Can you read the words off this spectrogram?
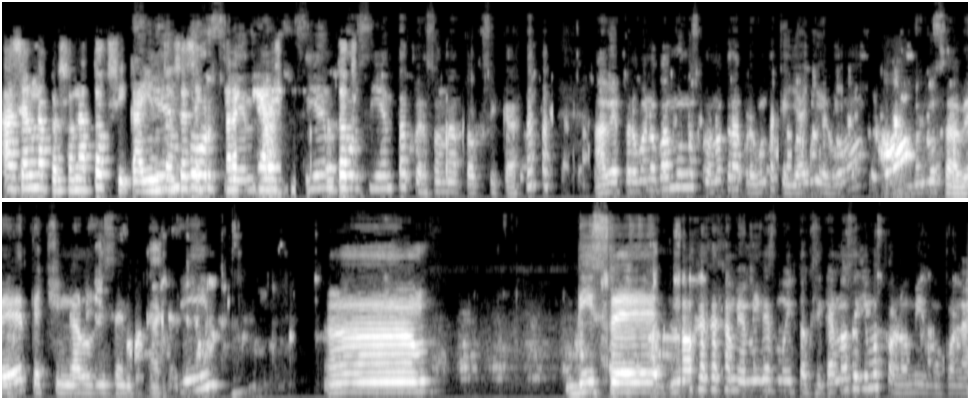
a ser una persona tóxica y entonces 100%, persona tóxica. a ver, pero bueno, vámonos con otra pregunta que ya llegó. Vamos a ver qué chingados dicen aquí. Dice, no, jajaja, mi amiga es muy tóxica. No seguimos con lo mismo, con la,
